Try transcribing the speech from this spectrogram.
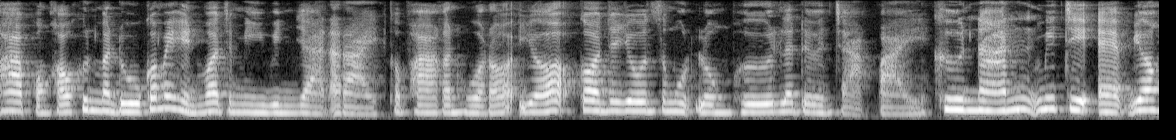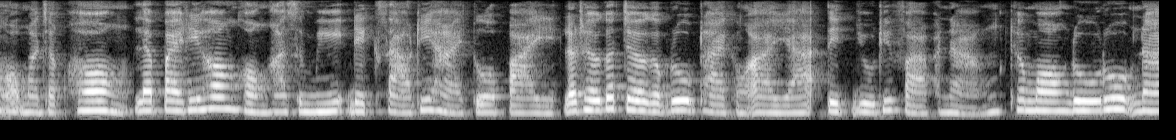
ภาพของเขาขึ้นมาดูก็ไม่เห็นว่าจะมีวิญญาณอะไร ก็พากันหัวเราะเยาะก่อนจะโยนสมุดลงพื้นและเดินจากไป คืนนั้นมิจิแอบย่องออกมาจากห้อง และไปที่ห้องของคาซึมิเด็กสาวที่หายตัวไป แล้วเธอก็เจอกับรูปถ่ายของอายะติดอยู่ที่ฝาผนัง เธอมองดูรูปนั้น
